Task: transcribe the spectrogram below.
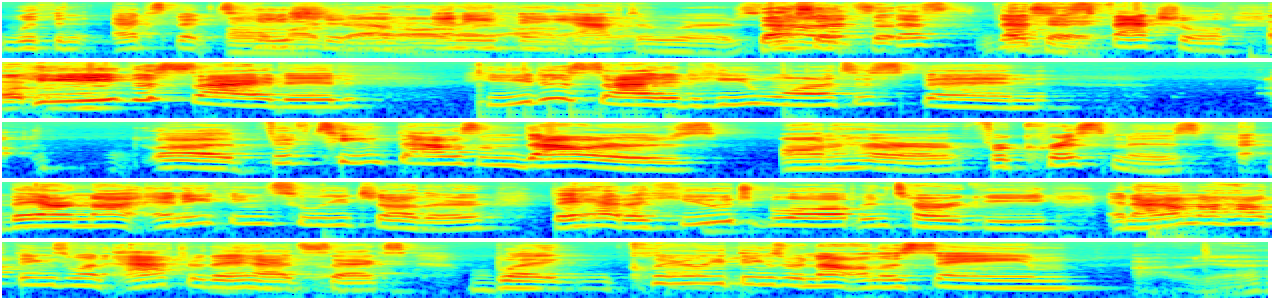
with an expectation God, of all right, anything yeah. afterwards. That's no, a- that's that's that's okay. just factual. Uh, he decided he decided he wanted to spend uh, fifteen thousand dollars on her for Christmas. They are not anything to each other. They had a huge blow up in Turkey, and I don't know how things went after they had sex, but clearly things were not on the same Uh, yeah.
